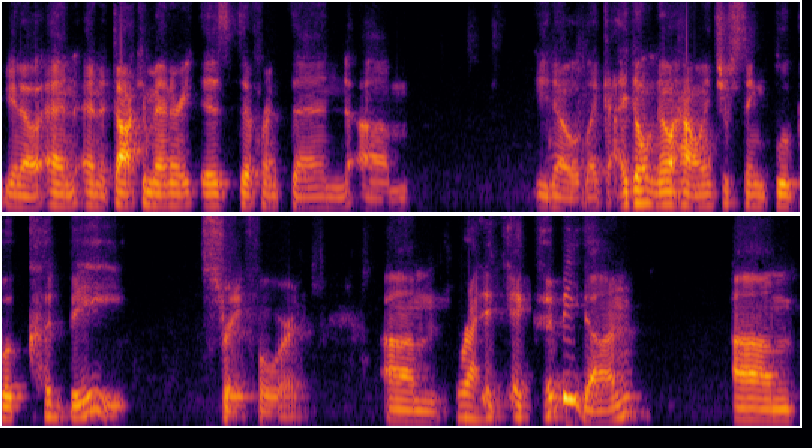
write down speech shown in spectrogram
you know, and and a documentary is different than um, you know, like I don't know how interesting Blue Book could be straightforward. Um, right. It, it could be done. Um,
